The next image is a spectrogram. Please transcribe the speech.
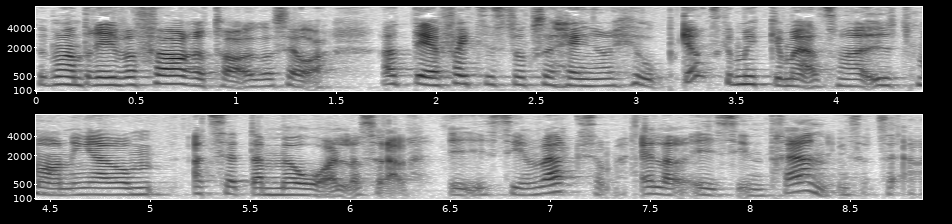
hur man driver företag och så, att det faktiskt också hänger ihop ganska mycket med sådana här utmaningar om att sätta mål och sådär i sin verksamhet, eller i sin träning så att säga.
